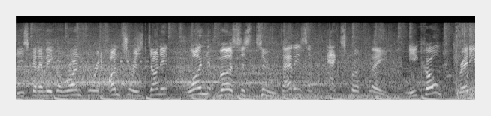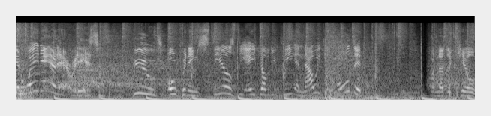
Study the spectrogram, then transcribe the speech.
he's going to make a run for it. Hunter has done it. One versus two. That is an expert play. Nico, ready and waiting, and there it is. Huge opening, steals the AWP, and now he can hold it. Another kill.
